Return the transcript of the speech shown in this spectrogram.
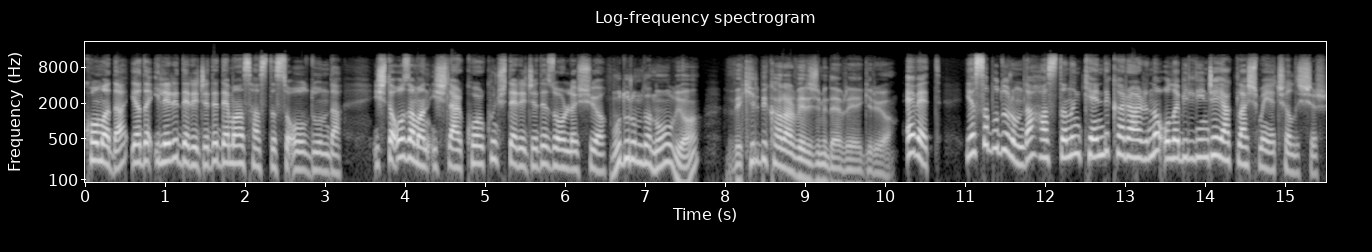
komada ya da ileri derecede demans hastası olduğunda. İşte o zaman işler korkunç derecede zorlaşıyor. Bu durumda ne oluyor? Vekil bir karar verici mi devreye giriyor? Evet, yasa bu durumda hastanın kendi kararına olabildiğince yaklaşmaya çalışır.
